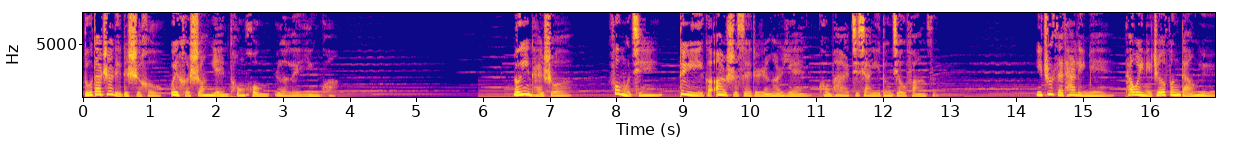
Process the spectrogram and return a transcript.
读到这里的时候，为何双眼通红，热泪盈眶。龙应台说：“父母亲对于一个二十岁的人而言，恐怕就像一栋旧房子。你住在它里面，它为你遮风挡雨，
